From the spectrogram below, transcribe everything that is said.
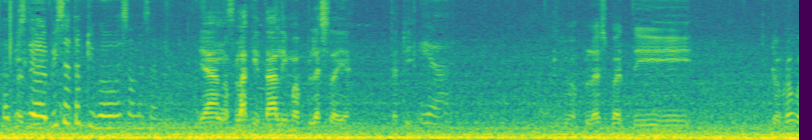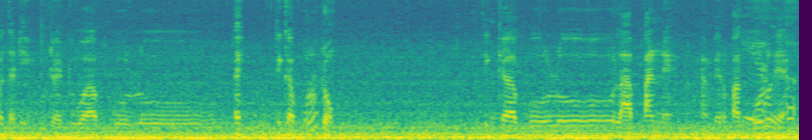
habis Berarti- gak habis tetap dibawa sama-sama ya anggaplah kita 15 lah ya tadi iya 15 berarti udah berapa tadi? Udah 20 eh 30 dong. 38 ya, hampir 40 Iya, ya. oh,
